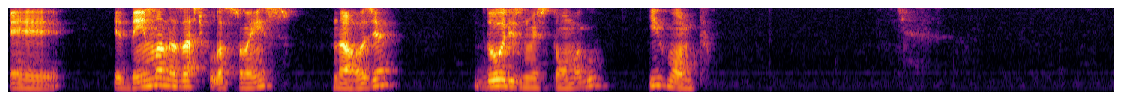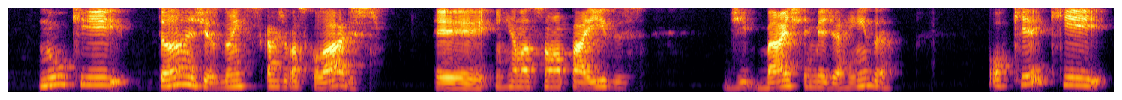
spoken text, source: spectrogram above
é, edema nas articulações, náusea, dores no estômago e vômito. No que tange as doenças cardiovasculares, é, em relação a países de baixa e média renda, por que, que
